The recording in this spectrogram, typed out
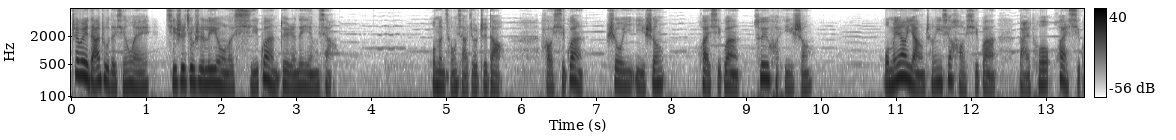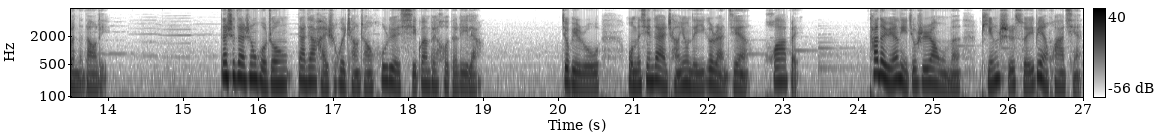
这位答主的行为其实就是利用了习惯对人的影响。我们从小就知道。好习惯受益一生，坏习惯摧毁一生。我们要养成一些好习惯，摆脱坏习惯的道理。但是在生活中，大家还是会常常忽略习惯背后的力量。就比如我们现在常用的一个软件花呗，它的原理就是让我们平时随便花钱，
